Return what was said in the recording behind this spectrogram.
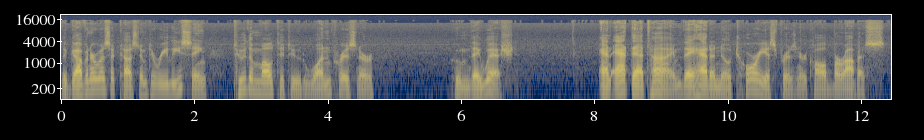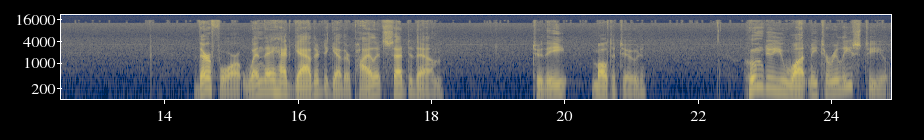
the governor was accustomed to releasing to the multitude one prisoner whom they wished. And at that time, they had a notorious prisoner called Barabbas. Therefore, when they had gathered together, Pilate said to them, to the multitude, Whom do you want me to release to you?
